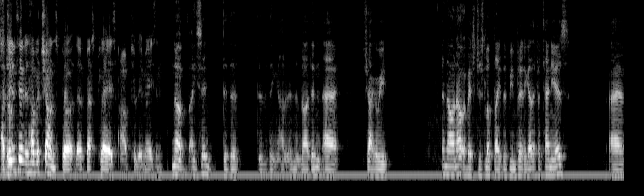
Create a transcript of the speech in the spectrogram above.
I Stoke- didn't think they'd have a chance, but their best players are absolutely amazing. No, I said did the did the thing had it in them. No, I didn't. Uh, Shaqiri and Arnautovic just looked like they've been playing together for ten years. Uh,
